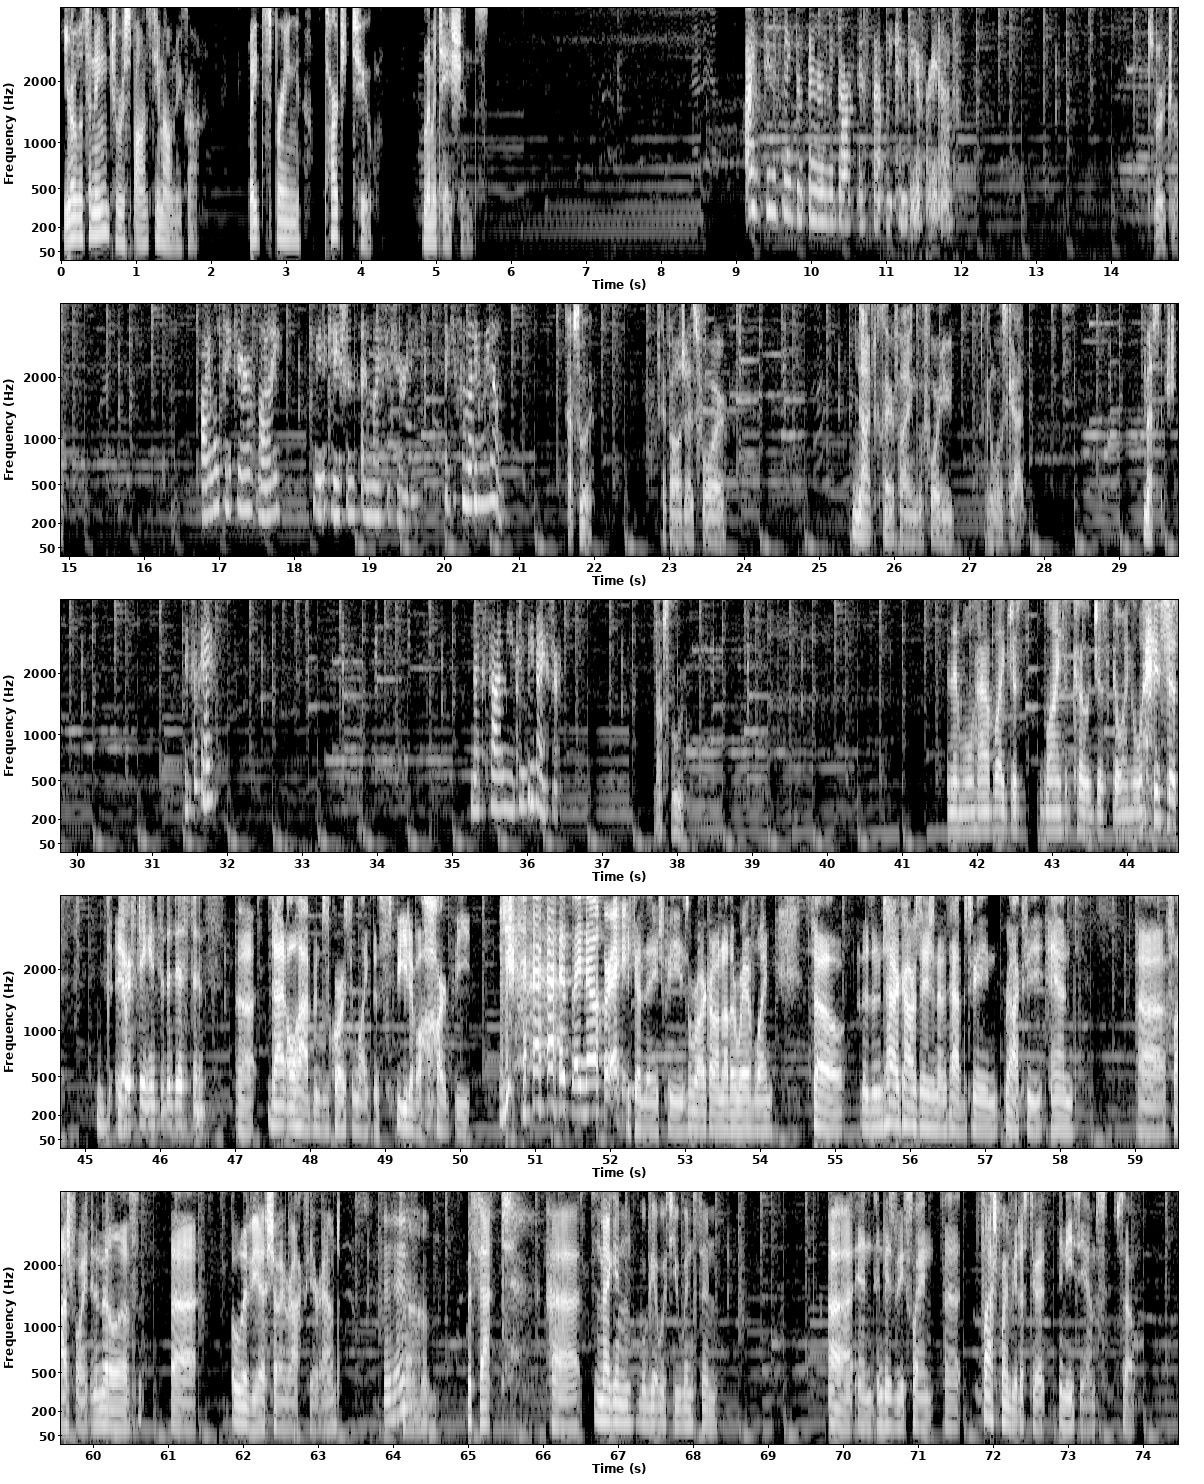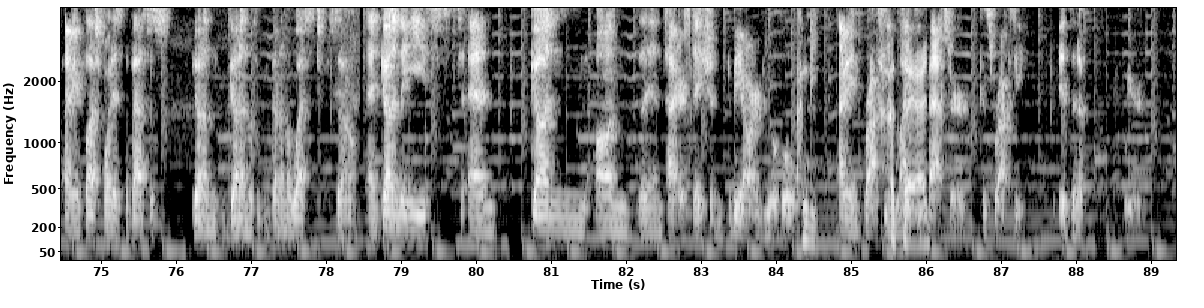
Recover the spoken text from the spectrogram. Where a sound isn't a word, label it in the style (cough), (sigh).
You're listening to Response Team Omnicron. Late Spring, Part 2 Limitations. I do think that there is a darkness that we can be afraid of. It's very true. I will take care of my communications and my security. Thank you for letting me know. Absolutely. I apologize for not clarifying before you almost got messaged. It's okay. Next time you can be nicer. Absolutely. And then we'll have like just lines of code just going away, (laughs) just D- yeah. drifting into the distance. Uh, that all happens, of course, in like the speed of a heartbeat (laughs) Yes, I know, right? because NHP is working on another wavelength. So there's an entire conversation that has had between Roxy and uh, Flashpoint in the middle of uh, Olivia showing Roxy around. hmm Um, with that, uh, Megan will get with you, Winston, uh, and, and basically explain. Uh, Flashpoint beat us to it in ECMs, so I mean, Flashpoint is the fastest gun gun in the gun in the west. So and gun in the east and gun on the entire station to be arguable. I'm the I mean, Roxy I'd might be I'd- faster because Roxy is in a weird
